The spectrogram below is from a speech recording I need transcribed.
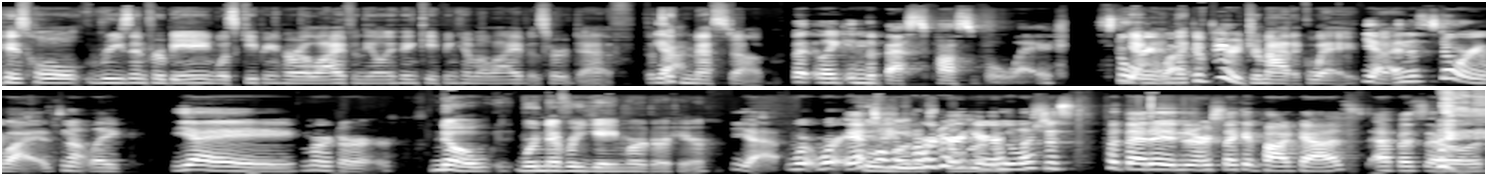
his whole reason for being was keeping her alive, and the only thing keeping him alive is her death. That's like messed up. But like in the best possible way. Story in wise. like a very dramatic way. yeah, but and the story wise, not like, yay, murder. No, we're never yay murder here. Yeah, we're, we're anti-murder full here. murder. Let's just put that in in our second podcast episode.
